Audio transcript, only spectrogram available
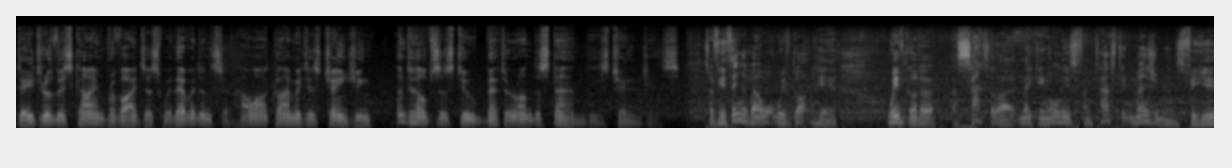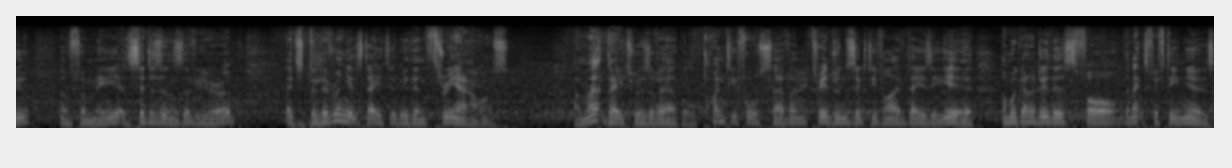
Data of this kind provides us with evidence of how our climate is changing and helps us to better understand these changes. So if you think about what we've got here, we've got a, a satellite making all these fantastic measurements for you and for me as citizens of Europe. It's delivering its data within three hours and that data is available 24 7, 365 days a year, and we're going to do this for the next 15 years.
